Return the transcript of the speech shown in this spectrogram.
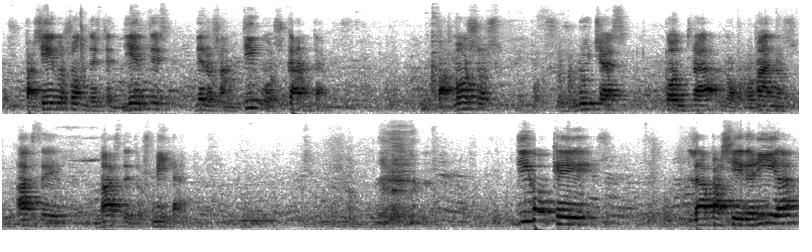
Los pasiegos son descendientes de los antiguos cántabros, famosos por sus luchas contra los romanos hace más de 2000 años. Digo que la pasieguería,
